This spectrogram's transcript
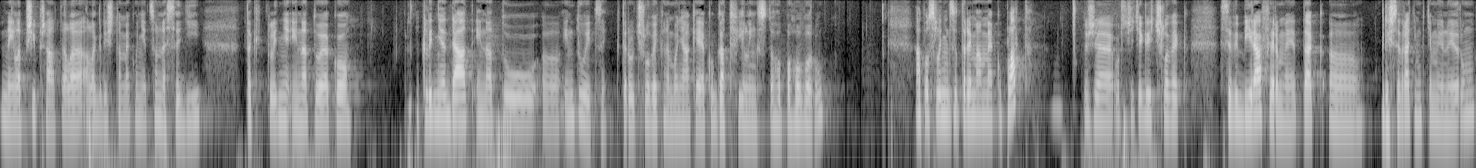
nejlepší přátelé, ale když tam jako něco nesedí, tak klidně i na to jako klidně dát i na tu uh, intuici, kterou člověk nebo nějaký jako gut feeling z toho pohovoru. A poslední, co tady mám jako plat, že určitě, když člověk si vybírá firmy, tak uh, když se vrátím k těm juniorům,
